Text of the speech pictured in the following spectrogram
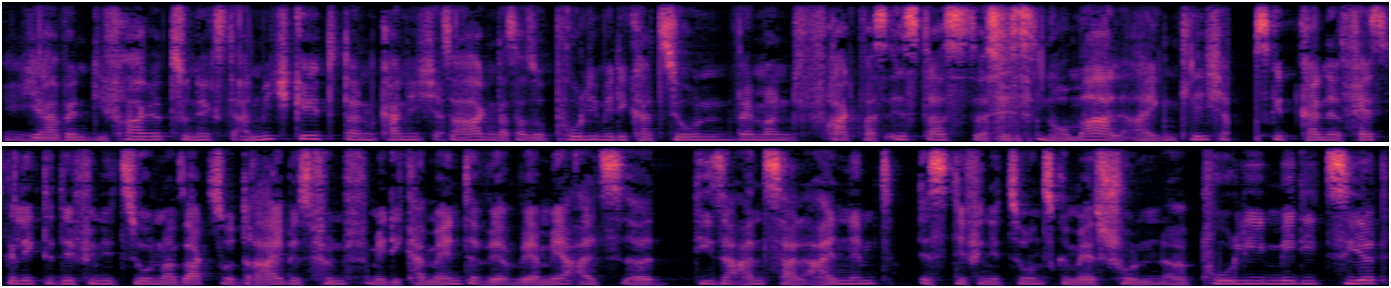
Ja, wenn die Frage zunächst an mich geht, dann kann ich sagen, dass also Polymedikation, wenn man fragt, was ist das, das ist normal eigentlich. Es gibt keine festgelegte Definition. Man sagt so drei bis fünf Medikamente. Wer, wer mehr als äh, diese Anzahl einnimmt, ist definitionsgemäß schon äh, polymediziert.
